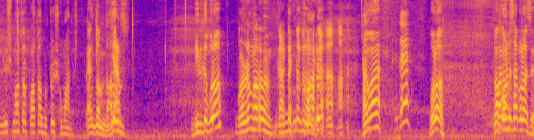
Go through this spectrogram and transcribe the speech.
ইলিশ মাছ আর পাতা দুটোই সমান। একদম! দিল তো পুরো? গরম গরম। গার্ডেন গার্ডেন ঠাকুমা বলো। তোমার কোনটা সাফল আছে?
